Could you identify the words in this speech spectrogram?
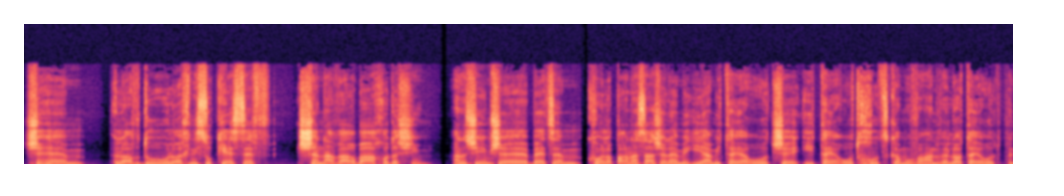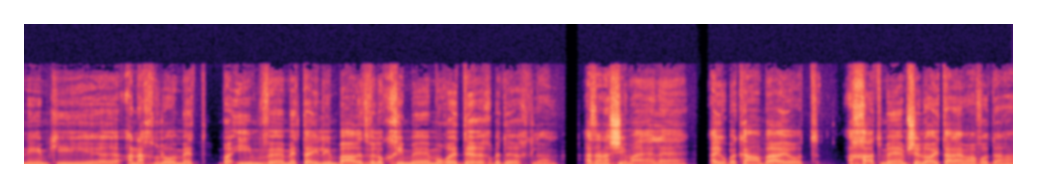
שהם לא עבדו, לא הכניסו כסף שנה וארבעה חודשים. אנשים שבעצם כל הפרנסה שלהם מגיעה מתיירות, שהיא תיירות חוץ כמובן, ולא תיירות פנים, כי אה, אנחנו לא באמת באים ומטיילים בארץ ולוקחים אה, מורה דרך בדרך כלל. אז האנשים האלה היו בכמה בעיות. אחת מהן שלא הייתה להם עבודה,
